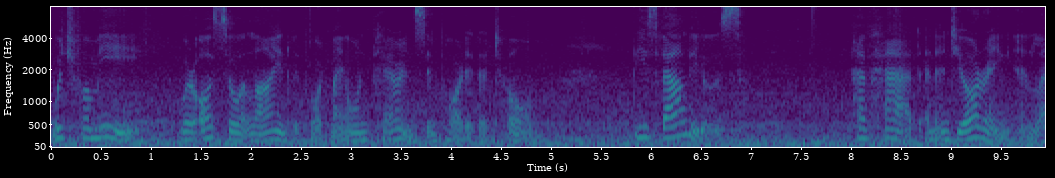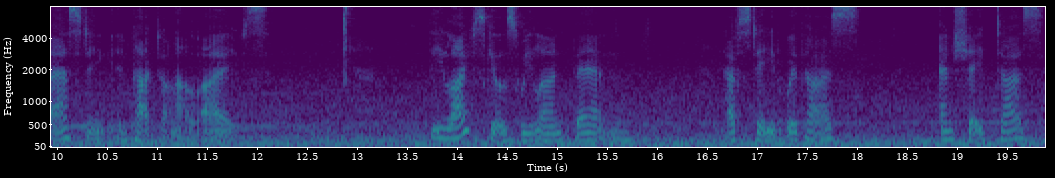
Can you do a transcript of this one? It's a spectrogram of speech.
which for me were also aligned with what my own parents imparted at home. These values have had an enduring and lasting impact on our lives. The life skills we learned then have stayed with us and shaped us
